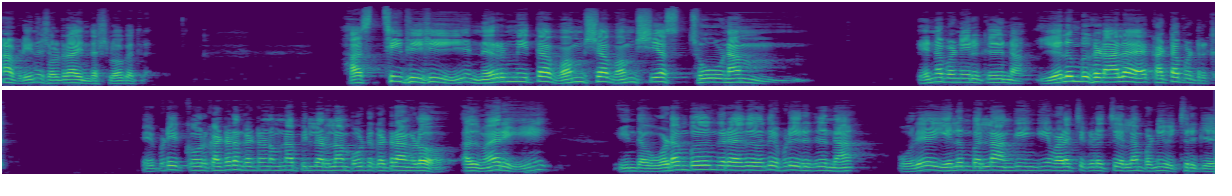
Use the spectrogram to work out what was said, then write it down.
அப்படின்னு சொல்கிறா இந்த ஸ்லோகத்தில். அஸ்திபிகி நிர்மித வம்ச வம்சியஸ்தூணம். என்ன பண்ணியிருக்குன்னா எலும்புகளால் கட்டப்பட்டிருக்கு. எப்படி ஒரு கட்டடம் கட்டணும்னா பில்லர்லாம் போட்டு கட்டுறாங்களோ அது மாதிரி இந்த உடம்புங்கிறது வந்து எப்படி இருக்குன்னா ஒரே எலும்பெல்லாம் அங்கேயும் இங்கேயும் வளைச்சி கிடச்சி எல்லாம் பண்ணி வச்சுருக்கு.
